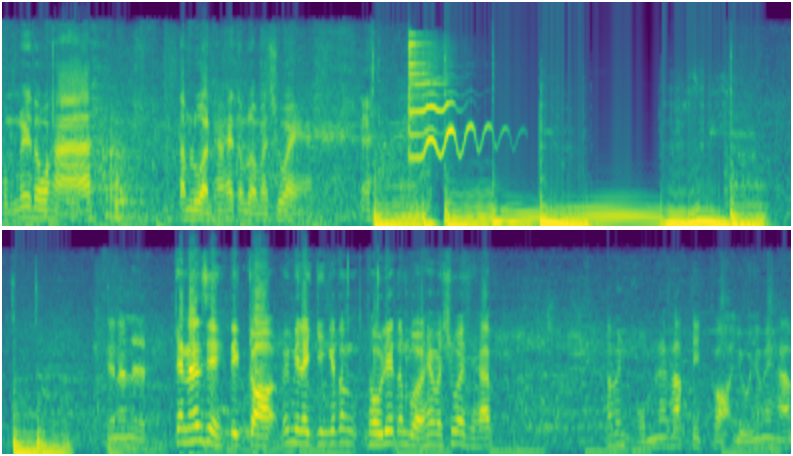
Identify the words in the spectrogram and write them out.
ผมก็จะโทรหาตำรวจครับให้ตำรวจมาช่วยฮะแค่นั้นเลย แค่นั้นสิ ติดเกาะไม่มีอะไรกินก็ต้องโทรเรียกตำรวจให้มาช่วยสิครับ ถ้าเป็นผมนะครับ ติดเกาะอยู่ใช่ไหมครับ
